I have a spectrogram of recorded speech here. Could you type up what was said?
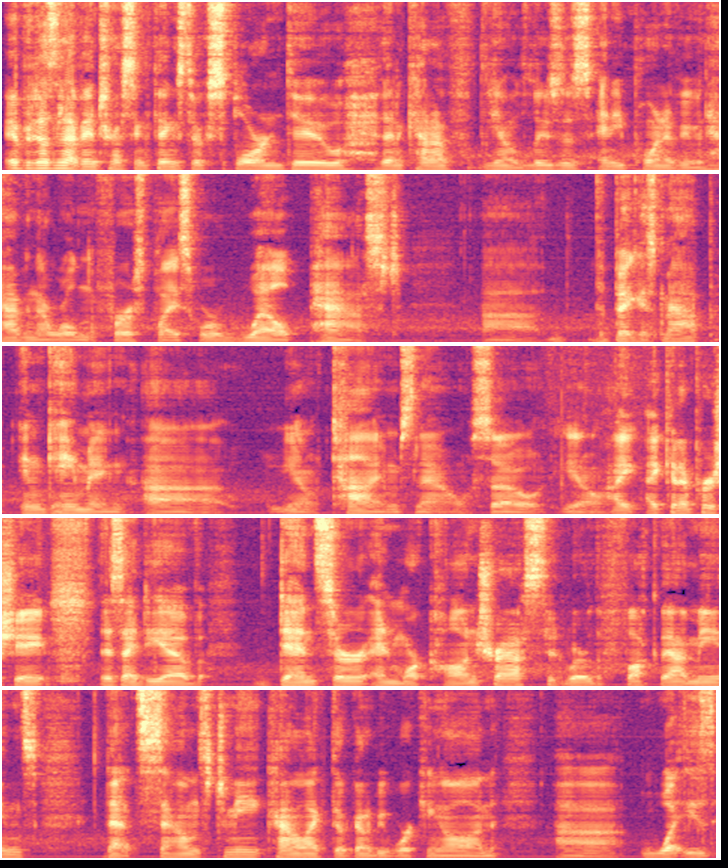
if it doesn't have interesting things to explore and do, then it kind of you know loses any point of even having that world in the first place. We're well past uh, the biggest map in gaming, uh, you know, times now. So you know, I I can appreciate this idea of denser and more contrasted, whatever the fuck that means. That sounds to me kind of like they're going to be working on uh, what is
